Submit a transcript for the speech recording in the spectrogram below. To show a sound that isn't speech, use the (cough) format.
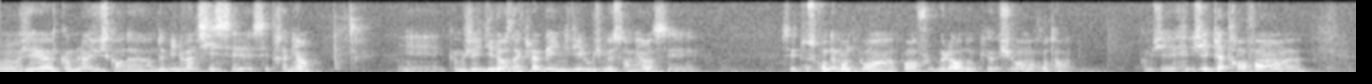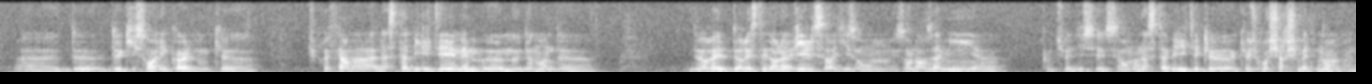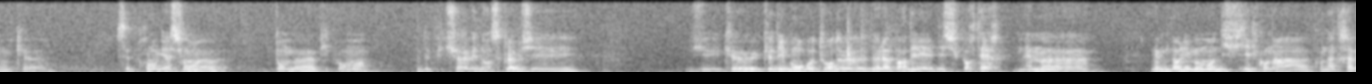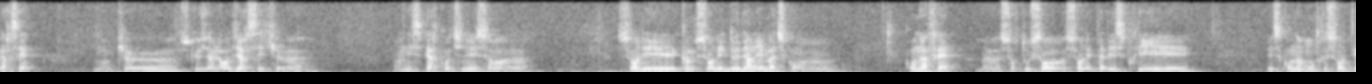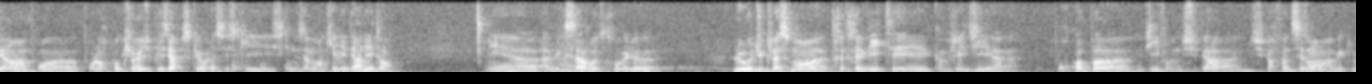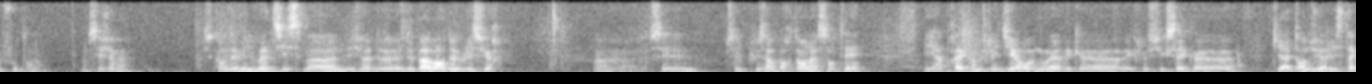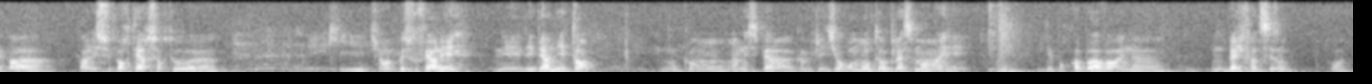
prolonger comme là jusqu'en 2026, c'est très bien. Et comme j'ai dit, dans un club et une ville où je me sens bien, c'est tout ce qu'on demande pour un, pour un footballeur, donc je suis vraiment content. Comme j'ai (laughs) quatre enfants, deux, deux, qui sont à l'école, donc je préfère la, stabilité. Même eux me demandent de, de, rester dans la ville. C'est vrai qu'ils ont, ils ont leurs amis. Euh, comme tu as dit, c'est vraiment la stabilité que, que, je recherche maintenant. Et donc euh, cette prolongation euh, tombe pour moi. Depuis que je suis arrivé dans ce club, j'ai eu que, que, des bons retours de, la part des, supporters, même, même dans les moments difficiles qu'on a, qu'on a traversés. Donc ce que j'ai à leur dire, c'est qu'on espère continuer sur sur les, comme sur les deux derniers matchs qu'on a fait, euh, surtout sur, sur l'état d'esprit et, et, ce qu'on a montré sur le terrain pour, euh, pour leur procurer du plaisir, parce que voilà, c'est ce qui, ce qui nous a manqué les derniers temps. Et euh, avec ça, retrouver le, haut du classement très très vite et comme je l'ai dit, pourquoi pas vivre une super, une super fin de saison hein, avec le foot, on ne sait jamais. Jusqu'en 2026, bah, déjà de ne pas avoir de blessures, c'est le plus important, la santé. Et après, comme je l'ai dit, renouer avec, euh, avec le succès qui est attendu à l'Estac par, par les supporters, surtout euh, qui, qui, ont un peu souffert les, les derniers temps. Donc on, espère, euh, comme je l'ai dit, remonter au classement et, et pourquoi pas avoir une, une belle fin de saison pour eux.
